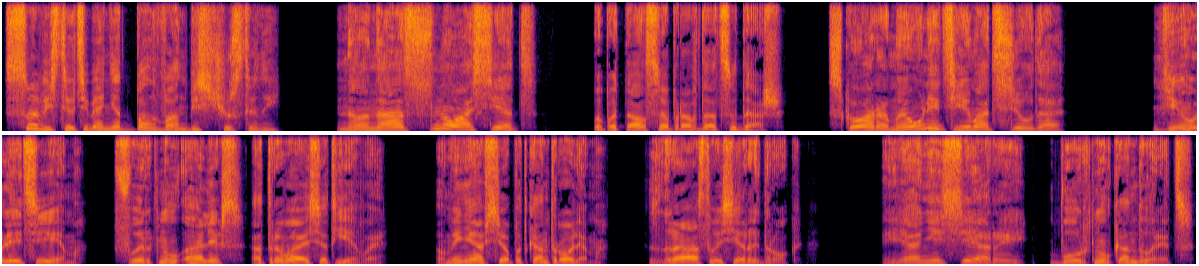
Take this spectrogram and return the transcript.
Совести у тебя нет, болван бесчувственный». «Но нас сносит!» — попытался оправдаться Даш. «Скоро мы улетим отсюда!» «Не улетим!» — фыркнул Алекс, отрываясь от Евы. «У меня все под контролем. Здравствуй, серый друг». «Я не серый», — буркнул кондорец.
